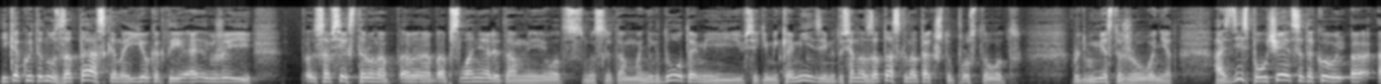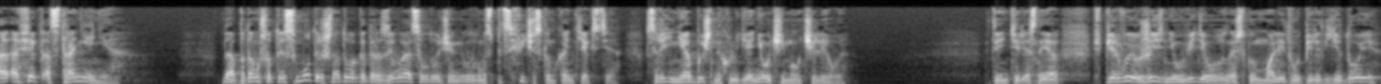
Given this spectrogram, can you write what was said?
И какой-то, ну, затасканной, ее как-то э, уже и со всех сторон об, об, обслоняли там и вот в смысле там анекдотами и всякими комедиями. То есть она затаскана так, что просто вот вроде бы места живого нет. А здесь получается такой э, эффект отстранения. Да, потому что ты смотришь на то, как это развивается в очень в таком специфическом контексте. Среди необычных людей, они очень молчаливы. Это интересно. Я впервые в жизни увидел, знаешь, такую молитву перед едой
